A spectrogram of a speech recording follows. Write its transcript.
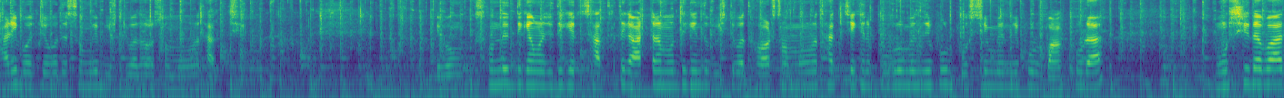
ভারী বজ্রপাতের সঙ্গে বৃষ্টিপাত হওয়ার সম্ভাবনা থাকছে। এবং সন্ধ্যের দিকে আমরা যদি সাতটা থেকে আটটার মধ্যে কিন্তু বৃষ্টিপাত হওয়ার সম্ভাবনা থাকছে। এখানে পূর্ব মেদিনীপুর, পশ্চিম মেদিনীপুর, বাঁকুড়া, মুর্শিদাবাদ,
